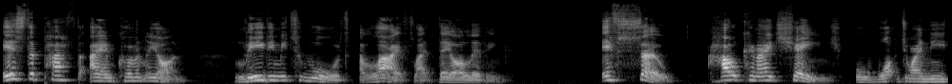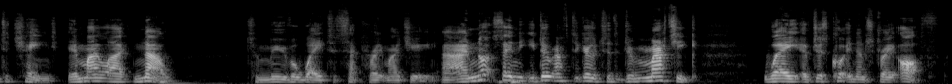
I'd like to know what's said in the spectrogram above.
Is the path that I am currently on leading me towards a life like they are living? If so, how can I change or what do I need to change in my life now to move away to separate my journey? I'm not saying that you don't have to go to the dramatic way of just cutting them straight off.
